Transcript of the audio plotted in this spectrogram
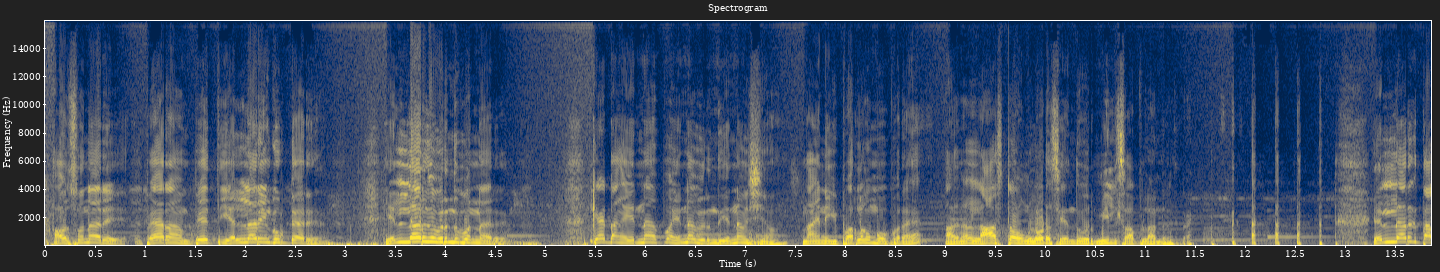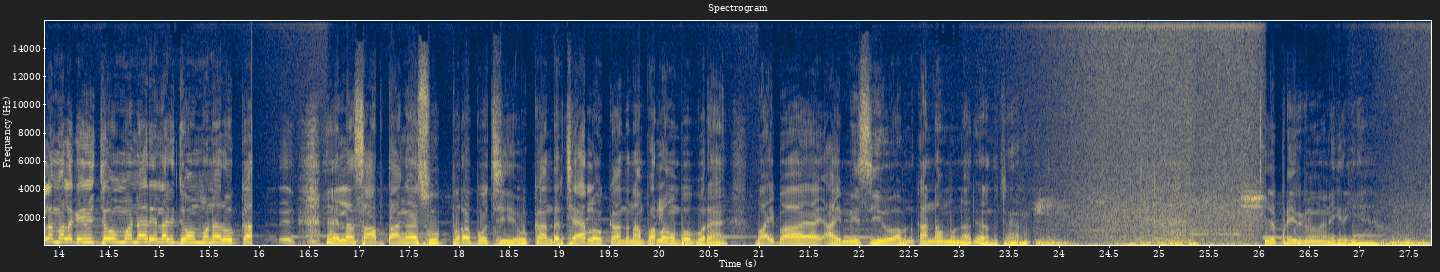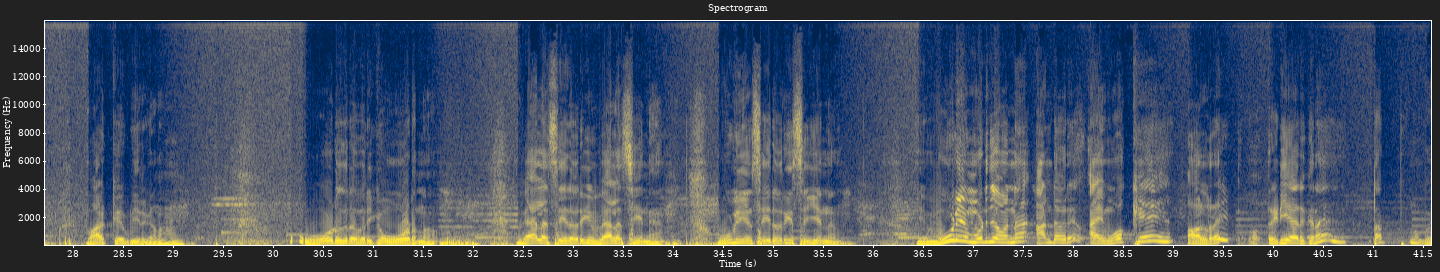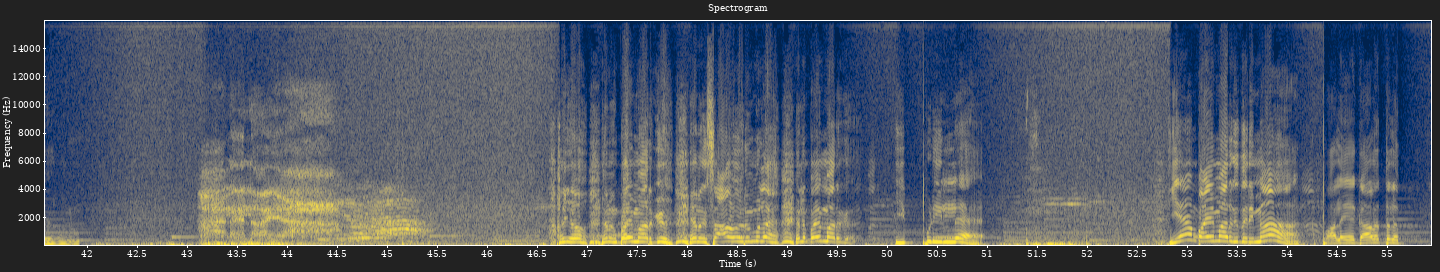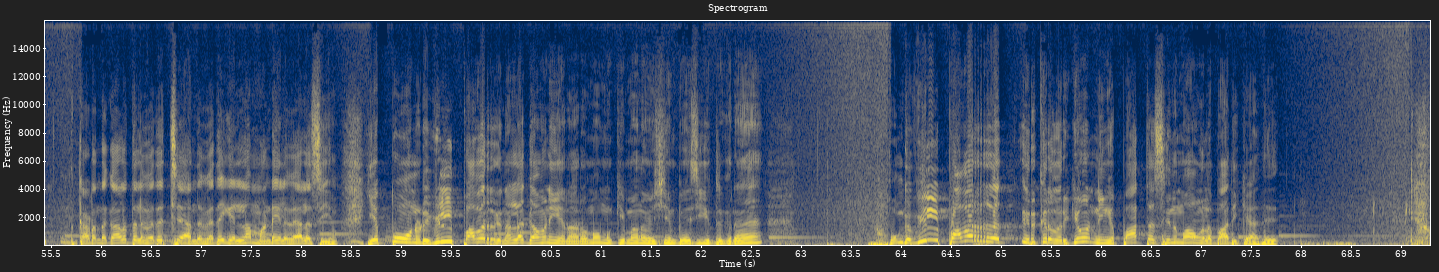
அவர் சொன்னார் பேரன் பேத்தி எல்லாரையும் கூப்பிட்டாரு. எல்லாருக்கும் விருந்து பண்ணார். கேட்டாங்க என்னப்பா என்ன விருந்து? என்ன விஷயம்? நான் இன்னைக்கு பரலகம் போக போகிறேன் அதனால் லாஸ்ட்டாக உங்களோட சேர்ந்து ஒரு மீல் சாப்பிட்லான்னு இருக்கிறேன். எல்லாருக்கும் தலைமையில் கை ஜோம் பண்ணார். எல்லாரும் ஜோம் பண்ணார். உட்கார் எல்லாம் சாப்பிட்டாங்க சூப்பராக போச்சு. உட்காந்தார் சேரில் உட்காந்து நான் பரலகம் போக போகிறேன் பாய் பாய் ஐ மிஸ் யூ அப்படின்னு கண்ணா முன்னார் இறந்துட்டார். எப்படி இருக்கணும்னு நினைக்கிறீங்க? வாழ்க்கை எப்படி இருக்கணும்? ஓடுகிற வரைக்கும் ஓடணும். வேலை செய்கிற வரைக்கும் வேலை செய்யணும். ஊழியம் செய்கிற வரைக்கும் செய்யணும். என் ஊழியம் முடிஞ்ச உடனே ஆண்டவர் I am okay all right ரெடியாக இருக்கிறேன். டப்புன்னு போயிடணும். ஐயோ எனக்கு பயமா இருக்கு. எனக்கு சாவ விரும்பல. எனக்கு பயமா இருக்கு. இப்படி இல்லை. ஏன் பயமா இருக்கு தெரியுமா? பழைய காலத்தில் கடந்த காலத்தில் விதைச்ச அந்த விதைகள்லாம் மண்டையில் வேலை செய்யும். எப்போ உன்னுடைய வில் பவர் இருக்கு? நல்லா கவனிங்க. நான் ரொம்ப முக்கியமான விஷயம் பேசிக்கிட்டு இருக்கிறேன். உங்கள் வில் பவர் இருக்கிற வரைக்கும் நீங்கள் பார்த்த சினிமா உங்களை பாதிக்காது.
